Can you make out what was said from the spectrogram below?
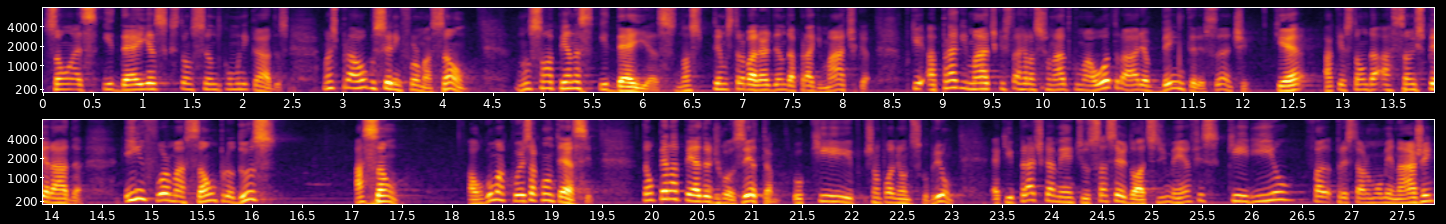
São as ideias que estão sendo comunicadas. Mas para algo ser informação, não são apenas ideias. Nós temos que trabalhar dentro da pragmática, porque a pragmática está relacionada com uma outra área bem interessante, que é a questão da ação esperada. Informação produz ação. Alguma coisa acontece. Então, pela pedra de Roseta, o que Champollion descobriu é que praticamente os sacerdotes de Mênfis queriam prestar uma homenagem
